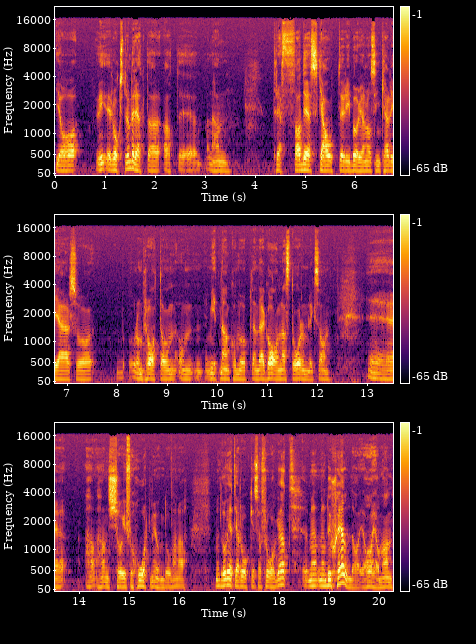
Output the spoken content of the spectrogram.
ja, Rockström berättar att uh, när han träffade scouter i början av sin karriär så och de pratade om, om mitt namn kom upp, den där galna Storm liksom. Eh, han, han kör ju för hårt med ungdomarna. Men då vet jag Råkes har frågat, men, men du själv då? Ja, ja, man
